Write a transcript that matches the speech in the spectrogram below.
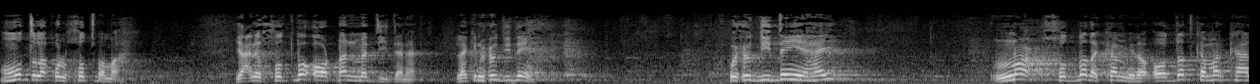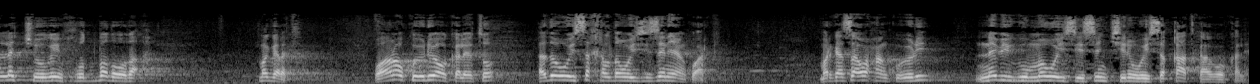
mutlaqu lkhuba ma aha. Yacni khudbo oo dhan ma diidana laakiin muxuu diidan yahay? Wuxuu diidan yahay nooc khudbada ka mida oo dadka markaa la joogay khudbadooda ah. Ma garata waanoo ku idhi oo kaleeto adoo weyse khaldan weysiisanayaan ku arkay. Markaasaa waxaan ku idhi nebigu ma weysaysan jirin weyse qaadkaagoo kale.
